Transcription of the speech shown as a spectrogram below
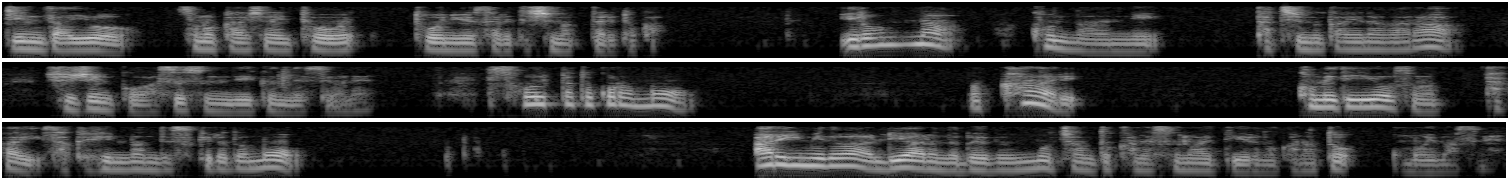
人材をその会社に投入されてしまったりとか、いろんな困難に立ち向かいながら主人公は進んでいくんですよね。そういったところも、まあ、かなりコメディ要素の高い作品なんですけれども、ある意味ではリアルな部分もちゃんと兼ね備えているのかなと思いますね。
